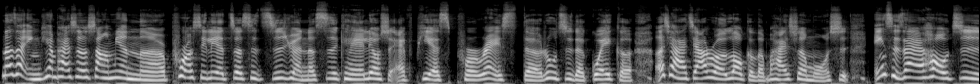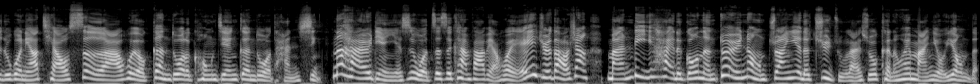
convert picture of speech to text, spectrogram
那在影片拍摄上面呢，Pro 系列这次支援了 4K 60 FPS ProRes 的录制的规格，而且还加入了 Log 的拍摄模式。因此在后置，如果你要调色啊，会有更多的空间，更多的弹性。那还有一点也是我这次看发表会，诶，觉得好像蛮厉害的功能，对于那种专业的剧组来说，可能会蛮有用的。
